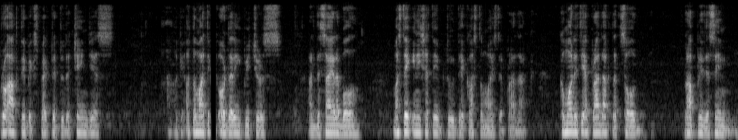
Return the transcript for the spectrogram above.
Proactive expected to the changes. Okay automatic ordering features are desirable must take initiative to decustomize the product. Commodity, a product that sold roughly the same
